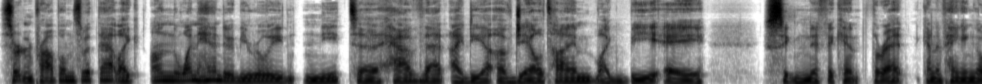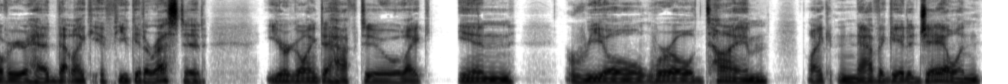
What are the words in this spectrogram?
certain problems with that. Like on the one hand, it would be really neat to have that idea of jail time like be a significant threat kind of hanging over your head that like if you get arrested, you're going to have to like in real world time like navigate a jail and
